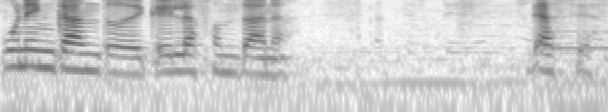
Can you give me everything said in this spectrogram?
Un encanto de Keila Fontana. Gracias.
